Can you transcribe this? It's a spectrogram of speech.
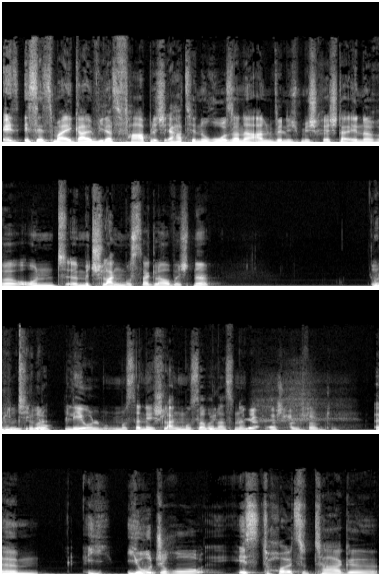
es ist jetzt mal egal, wie das farblich. Er hat hier eine rosane an, wenn ich mich recht erinnere, und äh, mit Schlangenmuster, glaube ich, ne? Oder, mhm, genau. Leo-Muster? Ne, Schlangenmuster war das, ne? Ja, ja Schlangen, Schlangen. Ähm, Yojiro ist heutzutage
